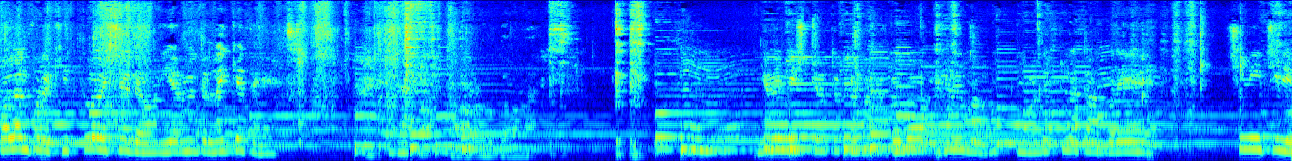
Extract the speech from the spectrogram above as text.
কলান করে খিত্তু হয়েছে দেও ইয়ের মধ্যে লাগিয়ে থাকে। এখানে মিষ্টি অত একটা ভালো। তবু এখানে ভালো। মজা ছিল তারপরে চিনি চিনি।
